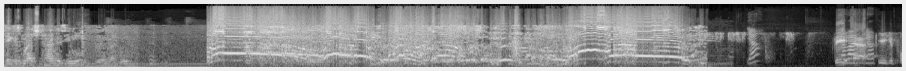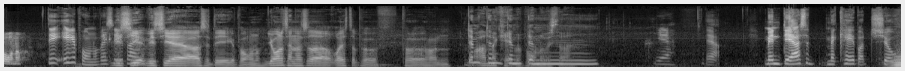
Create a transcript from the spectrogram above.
Take as much time as you need. Ja, Det Der var et er klap. ikke porno. det er ikke porno. Hvad siger Vi I, siger, drenge? vi siger også, at det ikke er porno. Jonathan, han sidder og ryster på, på hånden. Meget makaber porno, hvis der var. Ja. Ja. Men det er også et makabert show.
